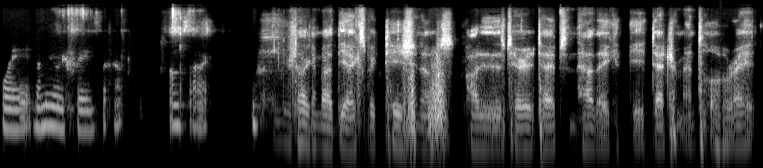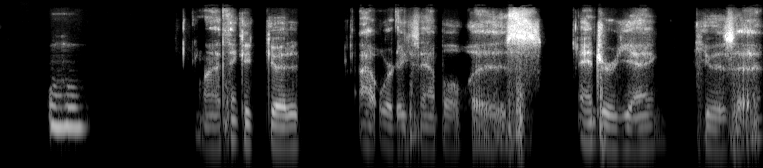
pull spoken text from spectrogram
wait, let me rephrase that. I'm sorry. You're talking about the expectation of positive stereotypes and how they can be detrimental, right? Mm-hmm. Well, I think a good outward example was Andrew Yang. He was a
